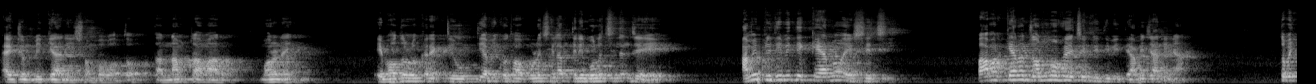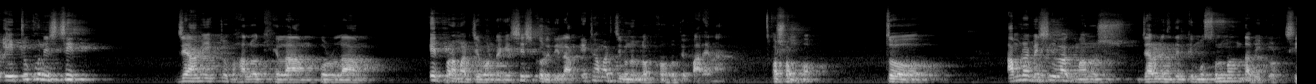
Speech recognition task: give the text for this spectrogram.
একজন বিজ্ঞানী সম্ভবত, তার নামটা আমার মনে নেই। এই ভদ্রলোকের একটি উক্তি আমি কোথাও পড়েছিলাম, তিনি বলেছিলেন যে, আমি পৃথিবীতে কেন এসেছি? বা আমার কেন জন্ম হয়েছে পৃথিবীতে? আমি জানি না। তবে এইটুকু নিশ্চিত যে আমি একটু ভালো খেলাম, পড়লাম, এরপর আমার জীবনটাকে শেষ করে দিলাম। এটা আমার জীবনের লক্ষ্য হতে পারে না। অসম্ভব। তো আমরা বেশিরভাগ মানুষ যারা নিজেদেরকে মুসলমান দাবি করছি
